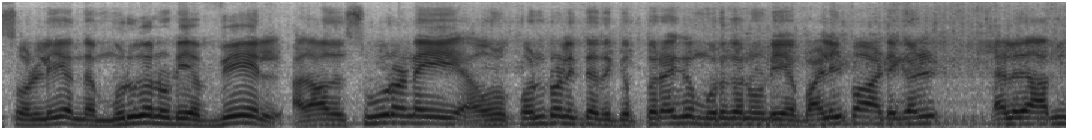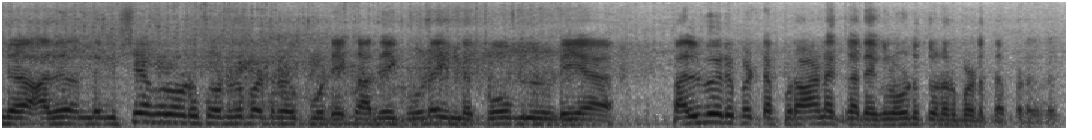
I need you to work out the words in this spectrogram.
சொல்லி அந்த முருகனுடைய வேல் அதாவது சூரனை கொன்றொழித்ததுக்கு பிறகு முருகனுடைய வழிபாடுகள் அல்லது அந்த அது அந்த விஷயங்களோடு தொடர்பட்டிருக்கக்கூடிய கதை கூட இந்த கோவிலுடைய பல்வேறுபட்ட புராண கதைகளோடு தொடர்படுத்தப்படுகிறது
